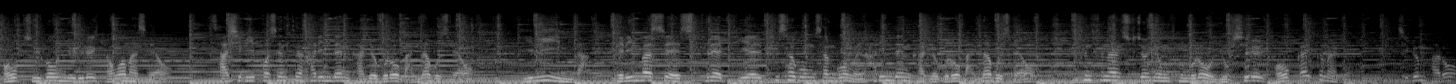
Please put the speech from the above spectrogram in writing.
더욱 즐거운 요리를 경험하세요. 42% 할인된 가격으로 만나보세요. 1위입니다. 베린바스 S트랩 DL P4030을 할인된 가격으로 만나보세요. 튼튼한 수전용품으로 욕실을 더욱 깔끔하게. 지금 바로.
